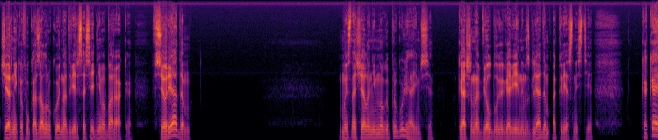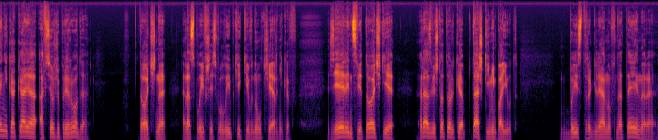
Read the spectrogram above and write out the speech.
Черников указал рукой на дверь соседнего барака. «Все рядом». «Мы сначала немного прогуляемся», — Кашин обвел благоговейным взглядом окрестности. «Какая-никакая, а все же природа». «Точно», — расплывшись в улыбке, кивнул Черников. Зелень, цветочки, разве что только пташки не поют. Быстро глянув на Тейнера,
